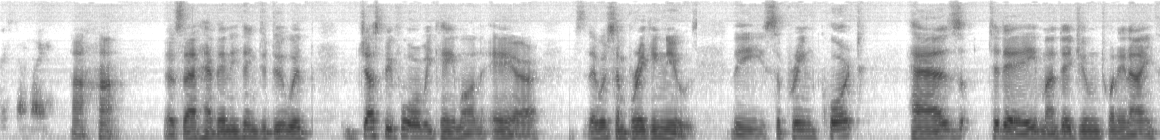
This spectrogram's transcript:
recently. Uh huh. Does that have anything to do with just before we came on air? There was some breaking news. The Supreme Court has today, Monday, June 29th,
